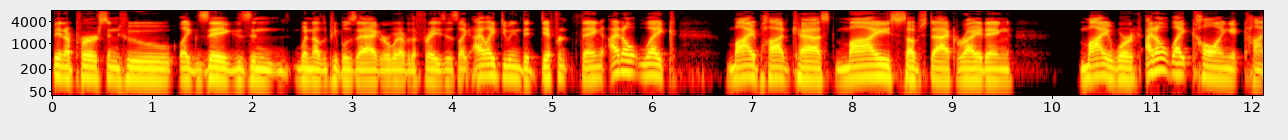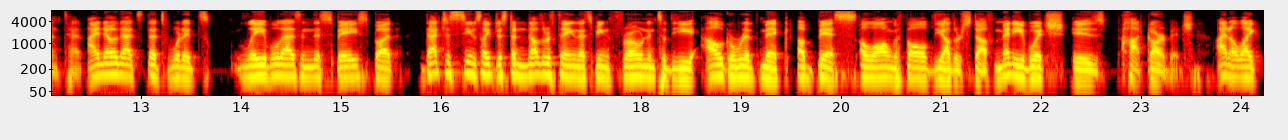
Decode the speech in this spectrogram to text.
been a person who like zigs and when other people zag or whatever the phrase is. Like I like doing the different thing. I don't like my podcast, my Substack writing, my work. I don't like calling it content. I know that's that's what it's labeled as in this space, but that just seems like just another thing that's being thrown into the algorithmic abyss along with all of the other stuff, many of which is hot garbage. I don't like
